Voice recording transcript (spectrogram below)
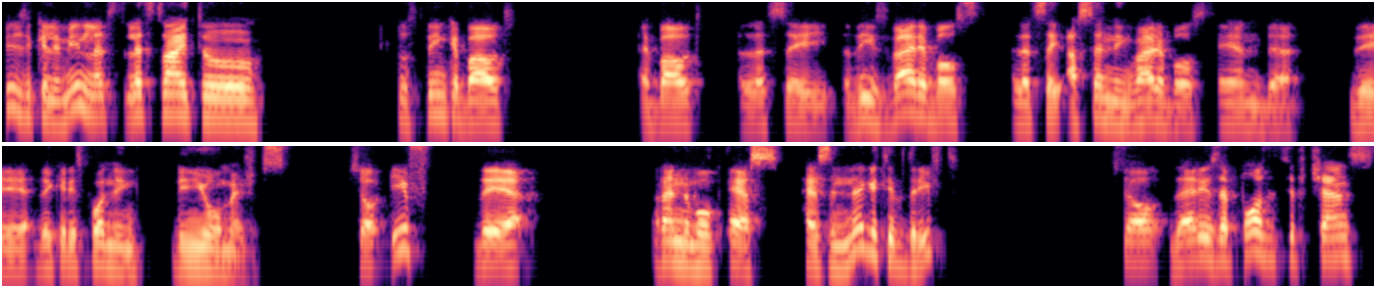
physically mean? Let's let's try to to think about about let's say these variables, let's say ascending variables and uh, the the corresponding renewal measures. So if the random walk S has a negative drift, so there is a positive chance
